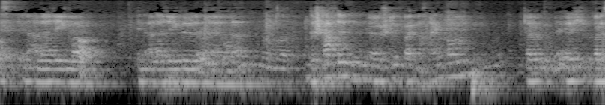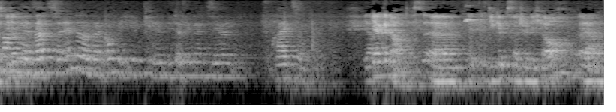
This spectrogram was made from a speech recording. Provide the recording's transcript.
Ist in aller Regel, in aller Regel äh, gestaffelt ein äh, Stück weit nach Einkommen. Da, ich, war das Machen wir den Satz zu Ende und dann komme ich eben mit der finanziellen Spreizung. Ja, ja genau. Das, äh, die gibt es natürlich auch. Äh,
